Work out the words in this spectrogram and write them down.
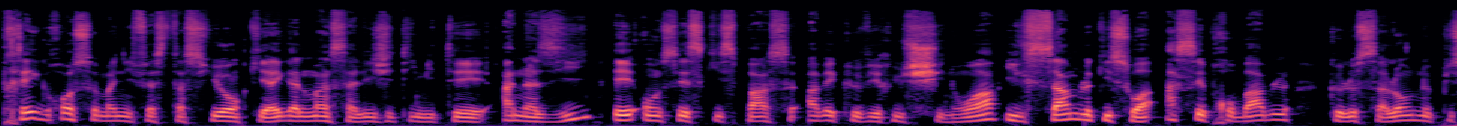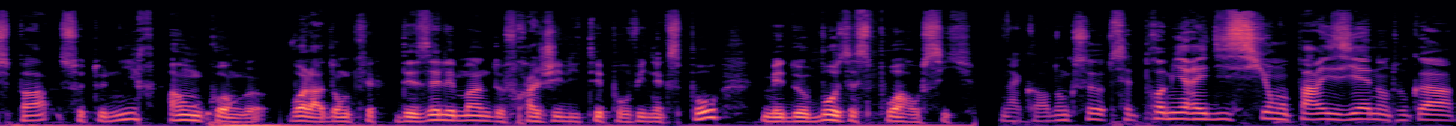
très grosse manifestation qui a également sa légitimité en Asie. Et on sait ce qui se passe avec le virus chinois. Il semble qu'il soit assez probable que le salon ne puisse pas se tenir à Hong Kong. Voilà donc des éléments de fragilité pour Vinexpo, mais de beaux espoirs aussi. D'accord, donc cette première édition parisienne, en tout cas,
